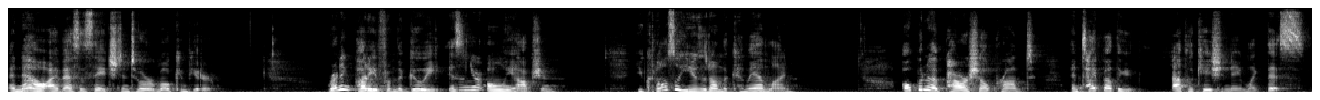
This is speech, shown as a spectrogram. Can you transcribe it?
And now I've SSH'd into a remote computer. Running PuTTY from the GUI isn't your only option. You can also use it on the command line. Open a PowerShell prompt and type out the application name like this.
